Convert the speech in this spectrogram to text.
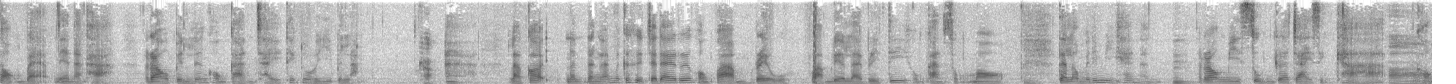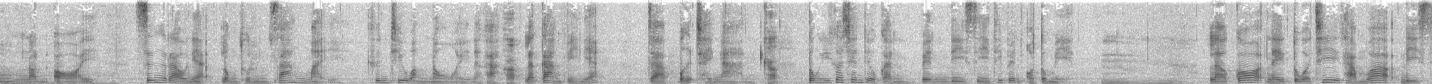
สองแบบเนี่ยนะคะเราเป็นเรื่องของการใช้เทคโนโลยีเป็นหลักครับอ่าแล้วก็นั้นดังนั้นมันก็คือจะได้เรื่องของความเร็วความ reliability ของการส่งมอบ แต่เราไม่ได้มีแค่นั้นอืมเรามีศูนย์กระจายสินค้าอ๋อของนอนออยซึ่งเราเนี่ยลงทุนสร้างใหม่ขึ้นที่วังน้อยนะคะครับและกลางปีเนี้ยจะเปิดใช้งานครับตรงนี้ก็เช่นเดียวกันเป็น DC ที่เป็น automate อืม แล้วก็ในตัวที่ถามว่า DC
